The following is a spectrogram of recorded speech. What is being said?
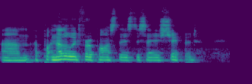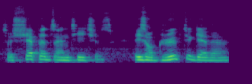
Um, another word for a pastor is to say a shepherd. So shepherds and teachers. These are grouped together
